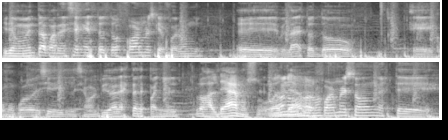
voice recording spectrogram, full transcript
Y de momento aparecen estos dos farmers que fueron, eh, ¿verdad? Estos dos, eh, ¿cómo puedo decir? Se me olvidó hasta el español. los aldeanos. O No, no, los farmers son este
